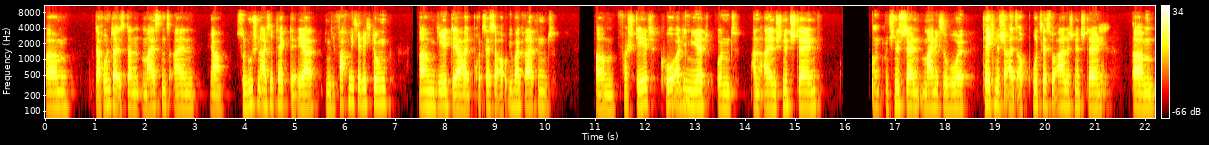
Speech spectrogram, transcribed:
Ähm, darunter ist dann meistens ein ja, Solution Architekt, der eher in die fachliche Richtung ähm, geht, der halt Prozesse auch übergreifend ähm, versteht, koordiniert und an allen Schnittstellen und mit Schnittstellen meine ich sowohl technische als auch prozessuale Schnittstellen mhm. ähm,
